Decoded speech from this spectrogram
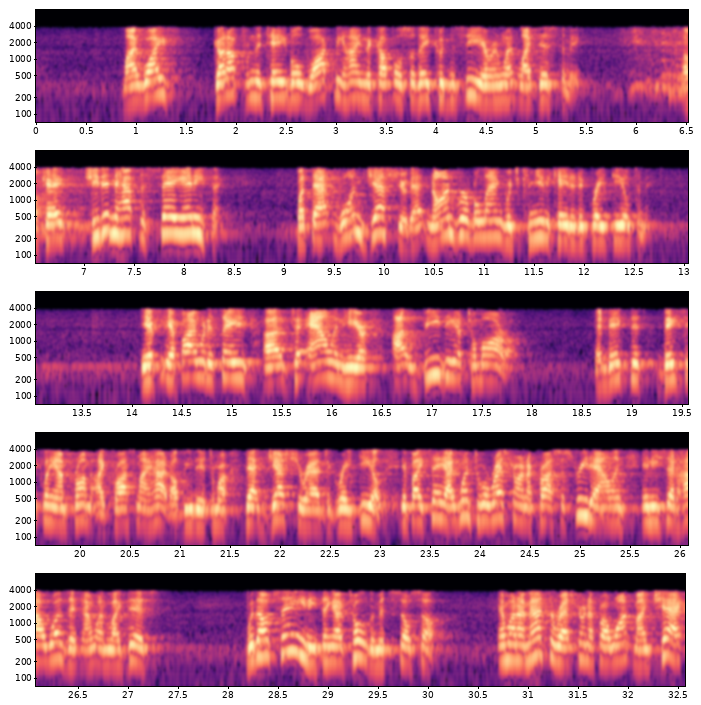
My wife got up from the table, walked behind the couple so they couldn't see her, and went like this to me. Okay? She didn't have to say anything. But that one gesture, that nonverbal language, communicated a great deal to me. If, if I were to say uh, to Alan here, I'll be there tomorrow, and make this basically I'm prom I cross my heart, I'll be there tomorrow. That gesture adds a great deal. If I say I went to a restaurant across the street, Alan, and he said, How was it? And I went like this, without saying anything, I've told him it's so so. And when I'm at the restaurant, if I want my check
